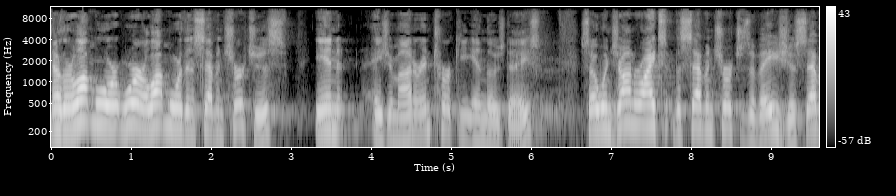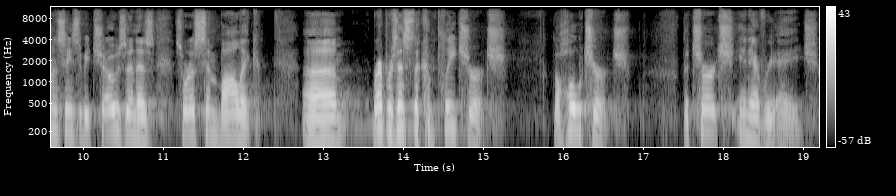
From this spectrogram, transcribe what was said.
Now, there are a lot more, were a lot more than seven churches in Asia Minor, in Turkey in those days. So when John writes the seven churches of Asia, seven seems to be chosen as sort of symbolic. Um, represents the complete church, the whole church, the church in every age,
